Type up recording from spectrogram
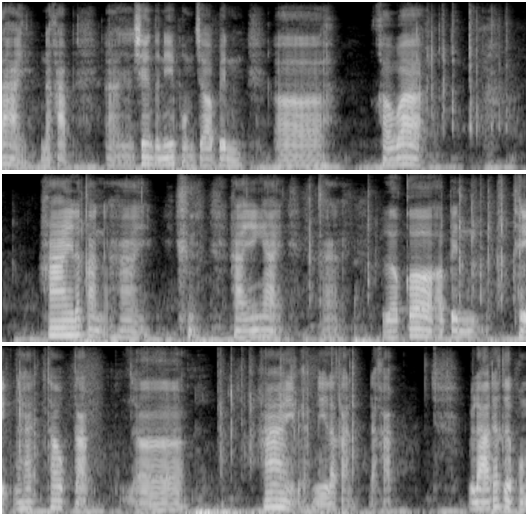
ใต้นะครับอ่าอย่างเช่นตัวนี้ผมจะเป็นคำว่า high แล้วกัน high high ง่ายๆอ่าแล้วก็เอาเป็น text นะฮะเท่ากับเอ่อ high แบบนี้แล้วกันนะครับ เวลาถ้าเกิดผม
